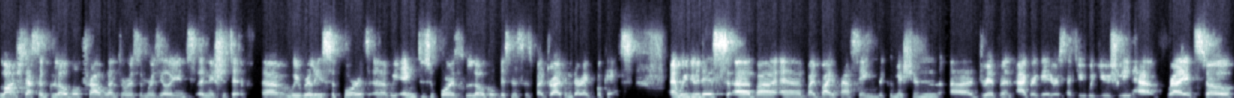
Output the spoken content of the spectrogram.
launched as a global travel and tourism resilience initiative. Um, we really support, uh, we aim to support local businesses by driving direct bookings. And we do this uh, by, uh, by bypassing the commission uh, driven aggregators that you would usually have, right? So,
